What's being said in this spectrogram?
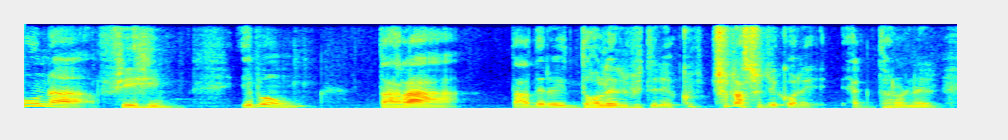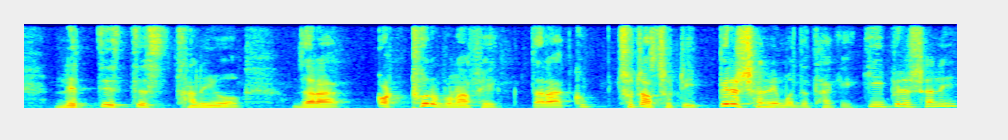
উনা ফিহিম, এবং তারা তাদের ওই দলের ভিতরে খুব ছোটাছুটি করে এক ধরনের নেতৃত্বের স্থানীয় যারা কঠোর মোনাফিক তারা খুব ছোটাছুটি, পেরেশানির মধ্যে থাকে। কি পেরেশানি?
